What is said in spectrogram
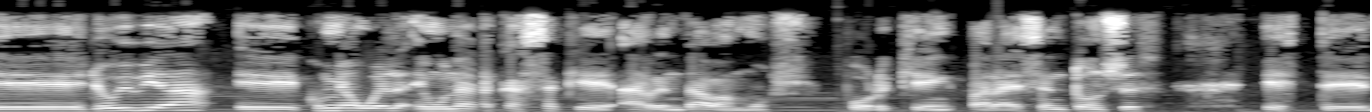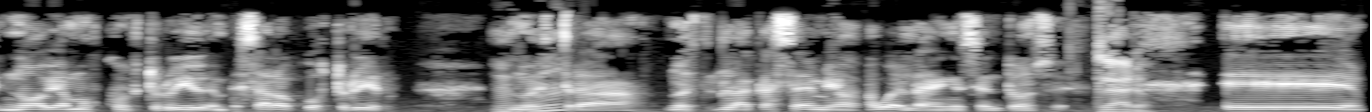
Eh, yo vivía eh, con mi abuela en una casa que arrendábamos porque para ese entonces este, no habíamos construido, empezar a construir nuestra, la casa de mi abuela en ese entonces. Claro. Eh,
